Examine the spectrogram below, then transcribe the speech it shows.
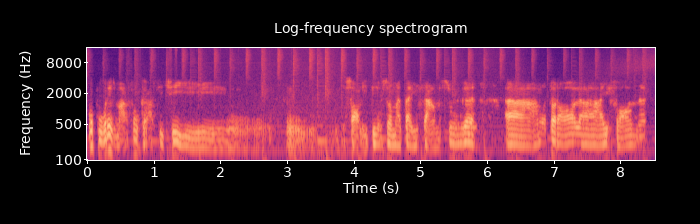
oppure smartphone classici eh, soliti, insomma, dai Samsung a Motorola, iPhone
